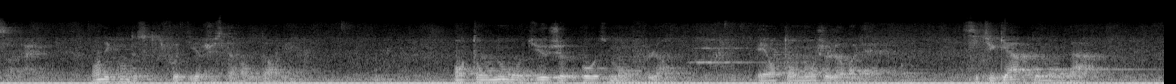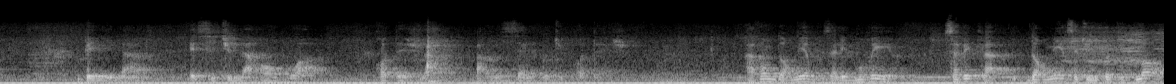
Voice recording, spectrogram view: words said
sommeil. Rendez compte de ce qu'il faut dire juste avant de dormir? En ton nom, ô Dieu, je pose mon flanc, et en ton nom, je le relève. Si tu gardes mon âme, bénis-la, et si tu la renvoies, protège-la parmi celles que tu protèges. Avant de dormir, vous allez mourir. Vous savez que la, dormir, c'est une petite mort,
